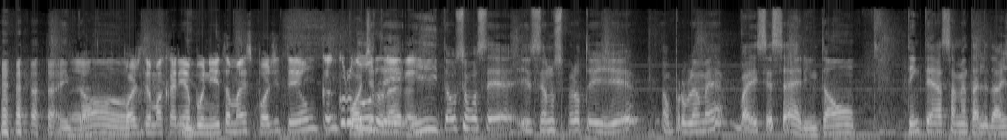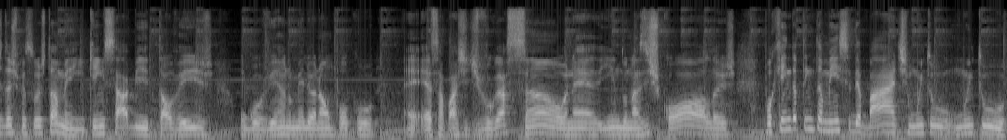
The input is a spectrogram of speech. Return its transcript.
então. É. Pode ter uma carinha e... bonita, mas pode ter um cancro pode duro, ter. né, E, então, se você, se você não se proteger, o problema é, vai ser sério. Então, tem que ter essa mentalidade das pessoas também. Quem sabe, talvez o governo melhorar um pouco é, essa parte de divulgação, né, indo nas escolas, porque ainda tem também esse debate muito, muito,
